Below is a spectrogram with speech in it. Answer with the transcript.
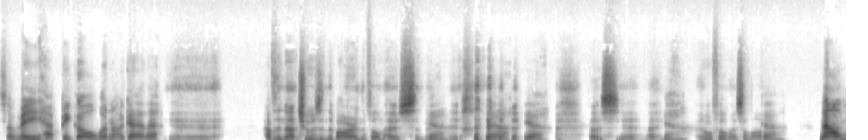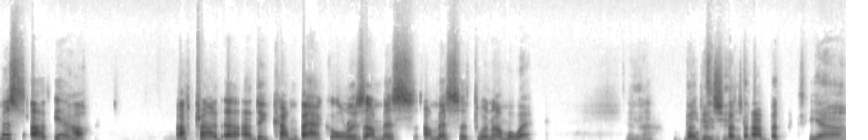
So very happy girl when I go there. yeah. Have the nachos in the bar in the film house, and then Yeah, yeah, that was yeah. I, yeah, I owe film house a lot. yeah. Now I miss, uh, yeah. I've tried. Uh, I do come back. Always, I miss. I miss it when I'm away. You Yeah. know? Well, but, gets you, but, uh, but yeah,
